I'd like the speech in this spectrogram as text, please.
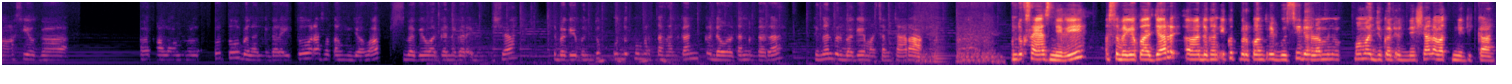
makasih Yoga. Uh, kalau menurutku tuh bela negara itu rasa tanggung jawab sebagai warga negara Indonesia sebagai bentuk untuk mempertahankan kedaulatan negara dengan berbagai macam cara. Untuk saya sendiri, sebagai pelajar uh, dengan ikut berkontribusi dalam memajukan Indonesia lewat pendidikan.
